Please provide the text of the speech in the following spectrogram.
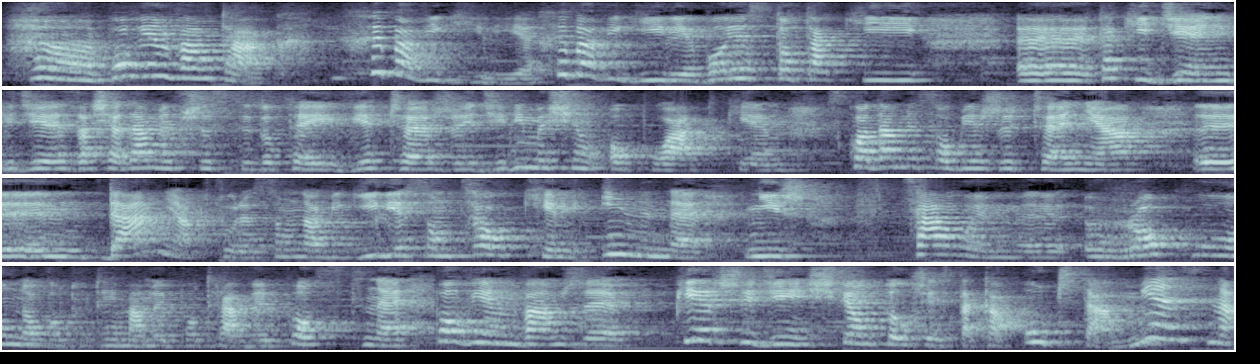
Ha, powiem Wam tak, chyba Wigilię, chyba Wigilię, bo jest to taki, e, taki dzień, gdzie zasiadamy wszyscy do tej wieczerzy, dzielimy się opłatkiem, składamy sobie życzenia. Ym, dania, które są na Wigilię są całkiem inne niż całym y, roku, no bo tutaj mamy potrawy postne. Powiem Wam, że pierwszy dzień świąt to już jest taka uczta mięsna,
